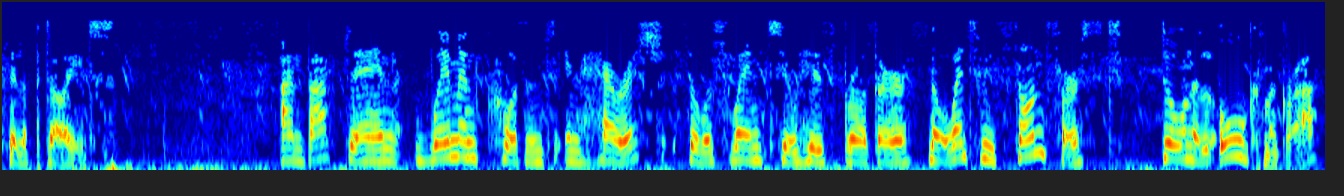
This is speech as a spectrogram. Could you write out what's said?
Philip died. And back then, women couldn't inherit, so it went to his brother, no, it went to his son first, Donal Og McGrath,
